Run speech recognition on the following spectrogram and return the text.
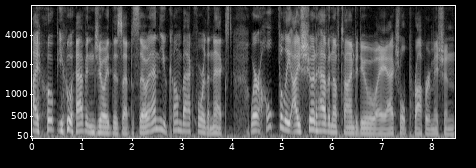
I hope you have enjoyed this episode and you come back for the next, where hopefully I should have enough time to do a actual proper mission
